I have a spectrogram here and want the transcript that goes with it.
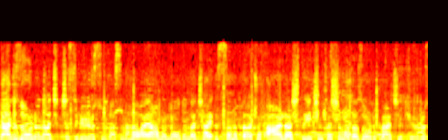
Yani zorluğunu açıkçası görüyorsunuz aslında. Hava yağmurlu olduğunda çay ıslanıp daha çok ağırlaştığı için taşımada zorluklar çekiyoruz.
